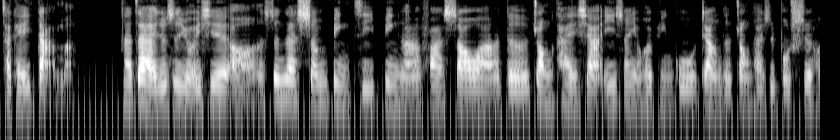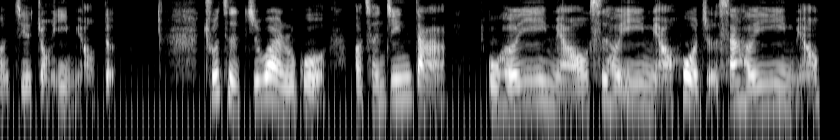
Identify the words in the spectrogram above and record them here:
才可以打嘛。那再来就是有一些呃正在生病、疾病啊、发烧啊的状态下，医生也会评估这样的状态是不适合接种疫苗的。除此之外，如果呃曾经打五合一疫苗、四合一疫苗或者三合一疫苗。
